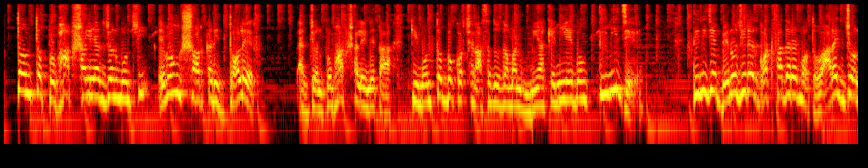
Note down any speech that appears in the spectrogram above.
অত্যন্ত প্রভাবশালী একজন মন্ত্রী এবং সরকারি দলের একজন প্রভাবশালী নেতা কি মন্তব্য করছেন আসাদুজ্জামান মিয়াকে নিয়ে এবং তিনি যে তিনি যে বেনজিরের গডফাদারের মতো আরেকজন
